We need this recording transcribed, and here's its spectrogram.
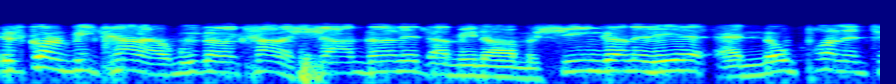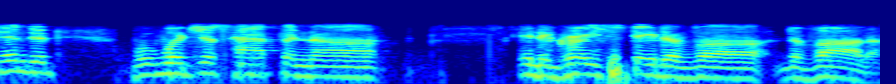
it's going to be kind of we're going to kind of shotgun it. I mean, uh, machine gun it here, and no pun intended. What just happened uh, in the great state of uh, Nevada.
